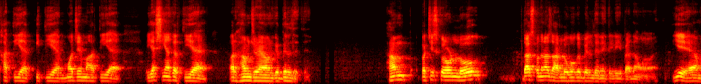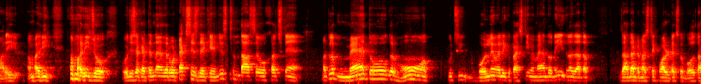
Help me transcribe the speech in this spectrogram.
खाती है, पीती है, मौजे मारती है, यशियाँ करती है, और हम जो है उनके बिल देते हैं। हम 25 करोड़ लोग 10-15 हज़ार लोगों के बिल देने के लिए पैदा हुए हैं। ये है हमारी हमारी हमारी जो, वो जिसे कहते हैं ना, अगर वो टैक्सेस देखें, जिस अंदाज से वो खर्चते हैं मतलब मैं तो अगर हूँ कुछ बोलने वाली कैपेसिटी में, मैं तो नहीं इतना ज़्यादा ज़्यादा डोमेस्टिक पॉलिटिक्स पे बोलता।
